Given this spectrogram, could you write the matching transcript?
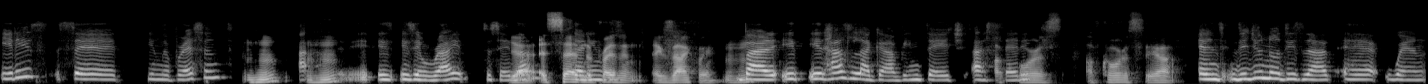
it is said in the present Mm-hmm. uh, Mm-hmm. is, is it right to say Yeah, that it's set in the present. Exactly. Mm-hmm. but it, it has like a vintage Of aesthetic course. Of course. Yeah. and did you notice that uh, when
